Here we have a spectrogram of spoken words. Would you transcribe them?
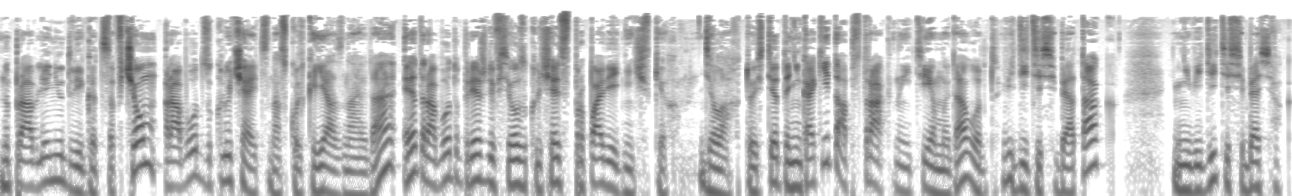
направлению двигаться. В чем работа заключается, насколько я знаю, да? Эта работа прежде всего заключается в проповеднических делах. То есть это не какие-то абстрактные темы, да, вот ведите себя так, не ведите себя сяк,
